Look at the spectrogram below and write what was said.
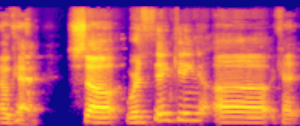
Okay. So we're thinking uh okay.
